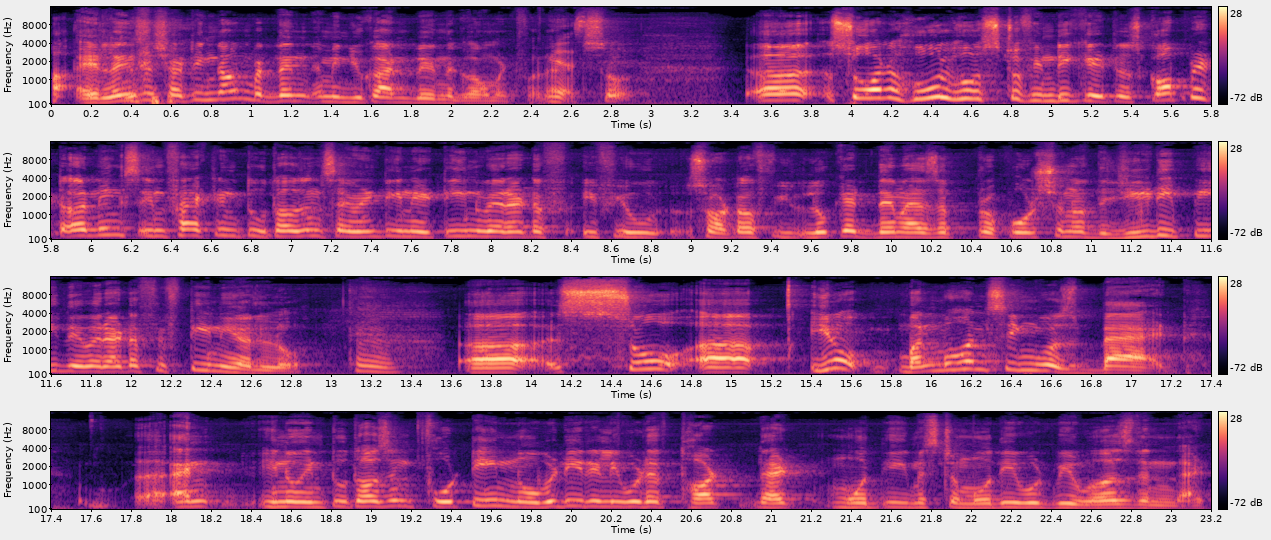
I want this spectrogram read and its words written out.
Uh, airlines are shutting down, but then I mean you can't blame the government for that. Yes. So. Uh, so on a whole host of indicators, corporate earnings, in fact, in 2017-18 were at a, if you sort of you look at them as a proportion of the GDP, they were at a 15-year low. Hmm. Uh, so, uh, you know, Manmohan Singh was bad. Uh, and you know in 2014 nobody really would have thought that Modi, Mr. Modi would be worse than that.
